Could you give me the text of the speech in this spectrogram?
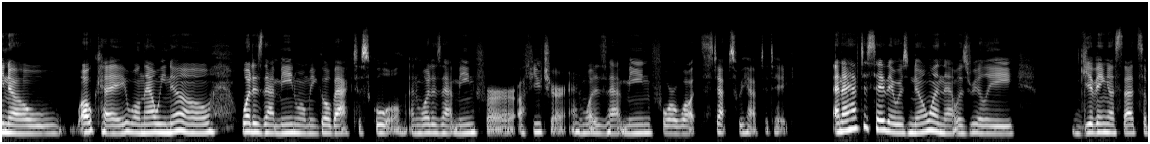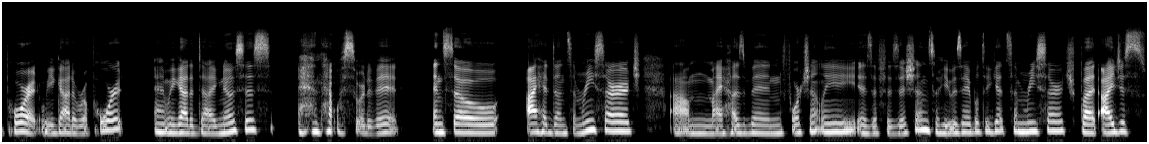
you know, okay, well, now we know what does that mean when we go back to school? And what does that mean for a future? And what does that mean for what steps we have to take? And I have to say, there was no one that was really giving us that support. We got a report and we got a diagnosis, and that was sort of it. And so I had done some research. Um, my husband, fortunately, is a physician, so he was able to get some research. But I just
